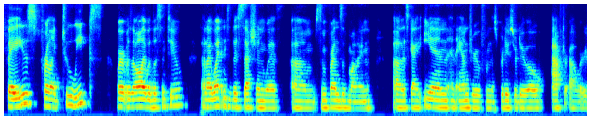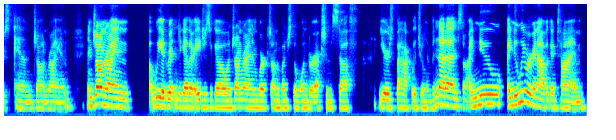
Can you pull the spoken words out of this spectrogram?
phase for like two weeks where it was all I would listen to. And I went into this session with um some friends of mine, uh, this guy Ian and Andrew from this producer duo After Hours and John Ryan. And John Ryan, we had written together ages ago, and John Ryan worked on a bunch of the One Direction stuff years back with Julian Bunetta. And so I knew I knew we were gonna have a good time.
